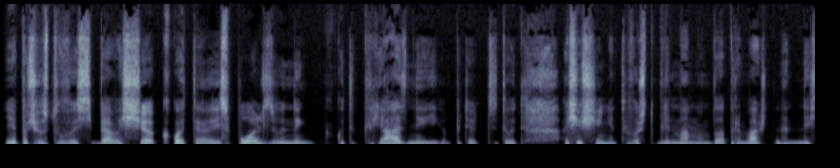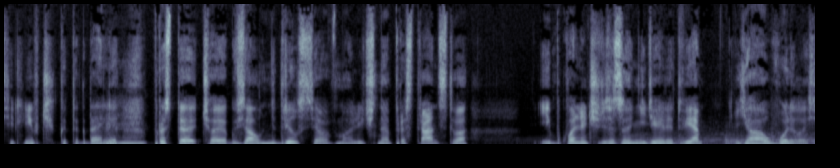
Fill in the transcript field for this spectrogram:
я почувствовала себя вообще какой-то использованный, какой-то грязный, это вот ощущение того, что, блин, мама была права, что надо носить лифчик и так далее. Мгм. Просто человек взял, внедрился в мое личное пространство, и буквально через недели-две я уволилась.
